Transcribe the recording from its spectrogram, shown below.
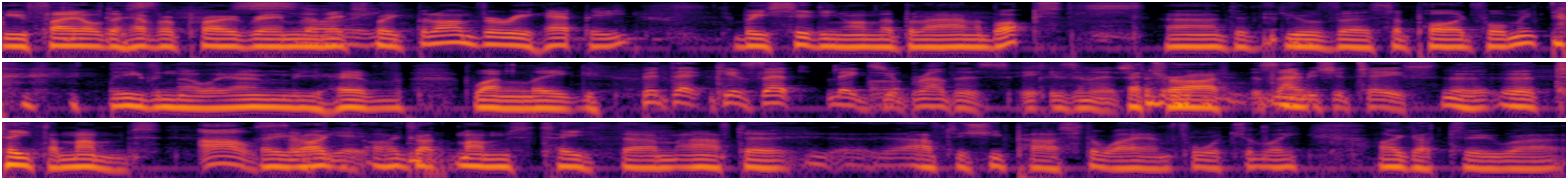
you fail to have a program the next week. But I'm very happy to be sitting on the banana box uh, that you've uh, supplied for me, even though I only have one leg. But that because that leg's your brother's, isn't it? That's right. the same as your teeth. The uh, teeth are mum's. Oh, I, sorry, I, yeah. I got mum's teeth um, after uh, after she passed away. Unfortunately, I got to uh,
